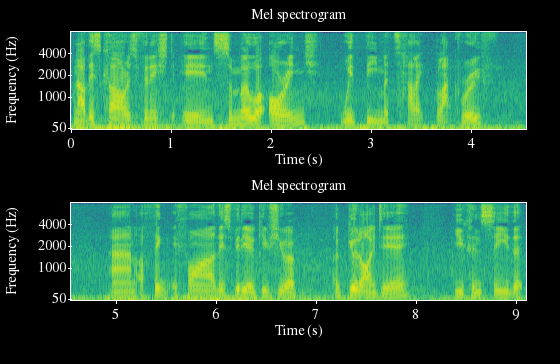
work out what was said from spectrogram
Now, this car is finished in Samoa orange with the metallic black roof, and I think if I, this video gives you a, a good idea, you can see that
